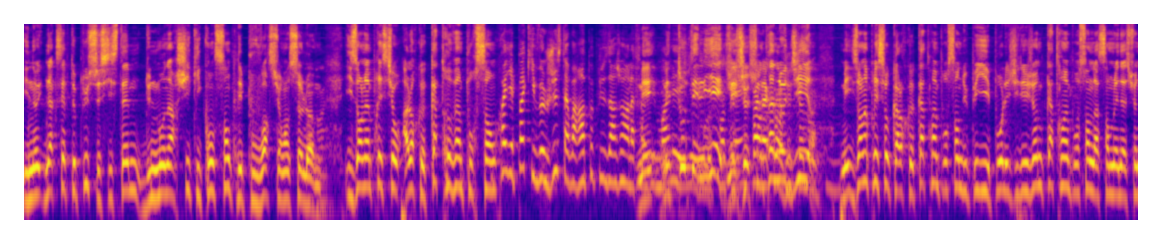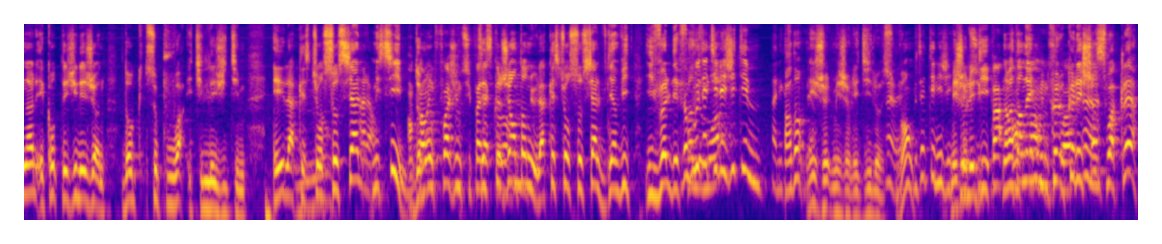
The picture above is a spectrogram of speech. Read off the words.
Ils n'acceptent plus ce système d'une monarchie qui concentre les pouvoirs sur un seul homme. Ils ont l'impression, alors que 80%... Vous ne croyez pas qu'ils veulent juste avoir un peu plus d'argent à la fin du mois Mais tout est lié, mais je, suis en train de le dire. Mais ils ont l'impression qu'alors que 80% du pays est pour les Gilets jaunes, 80% de l'Assemblée nationale est contre les Gilets jaunes. Donc ce pouvoir est illégitime. Et la question sociale, mais si, encore une fois, je ne suis pas C'est ce que j'ai entendu. La question sociale vient vite. Ils veulent des Donc vous êtes illégitime, Pardon Mais je, mais je l'ai dit le souvent. vous êtes illégitime. Mais je, l'ai dit. Non, attendez, que, les choses soient claires.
